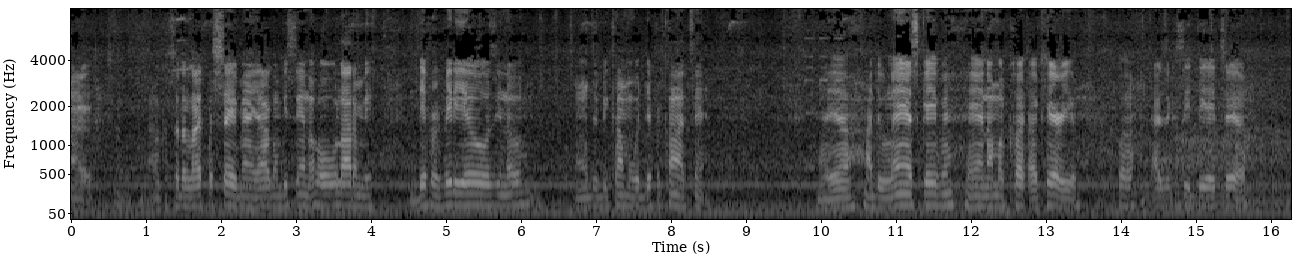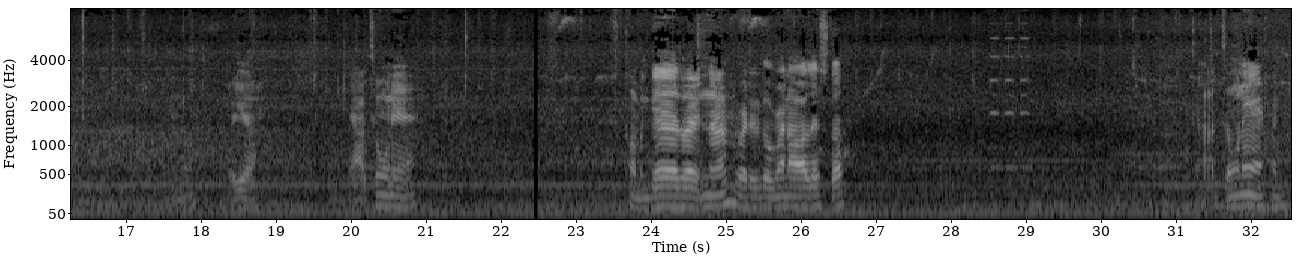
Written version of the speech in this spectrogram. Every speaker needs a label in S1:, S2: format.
S1: Alright. Welcome to the life of Shea, man. Y'all gonna be seeing a whole lot of me. Different videos, you know. I'm just be coming with different content. Yeah, I do landscaping and I'm a cut a carrier. But as you can see, DHL. But yeah. Y'all tune in. Pumping gas right now, ready to go run all this stuff. Y'all tune in.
